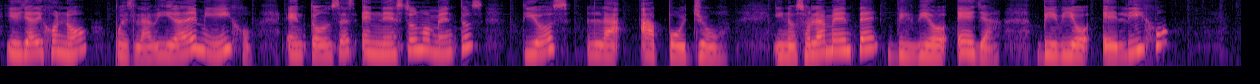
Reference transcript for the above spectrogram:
Y ella dijo, no, pues la vida de mi hijo. Entonces, en estos momentos, Dios la apoyó. Y no solamente vivió ella, vivió el hijo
